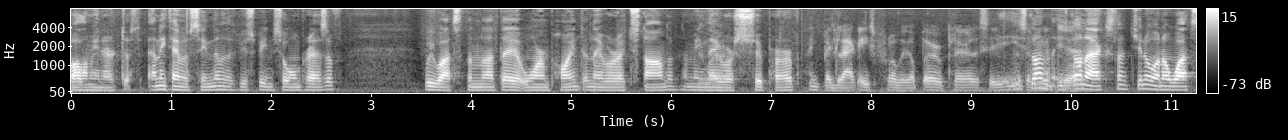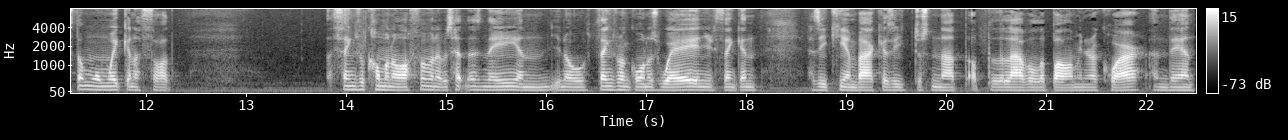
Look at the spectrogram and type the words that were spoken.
Ballymena are just anytime I've seen them, they've just been so impressive. We watched them that day at Warrenpoint, and they were outstanding. I mean, they were superb. I think Big Lackey's probably up there, player of the season. He's done. He's yeah. done excellent. You know, when I watched them one week, and I thought things were coming off him, and it was hitting his knee, and you know things weren't going his way, and you're thinking, has he came back? Is he just not up to the level that Ballymena require? And then,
